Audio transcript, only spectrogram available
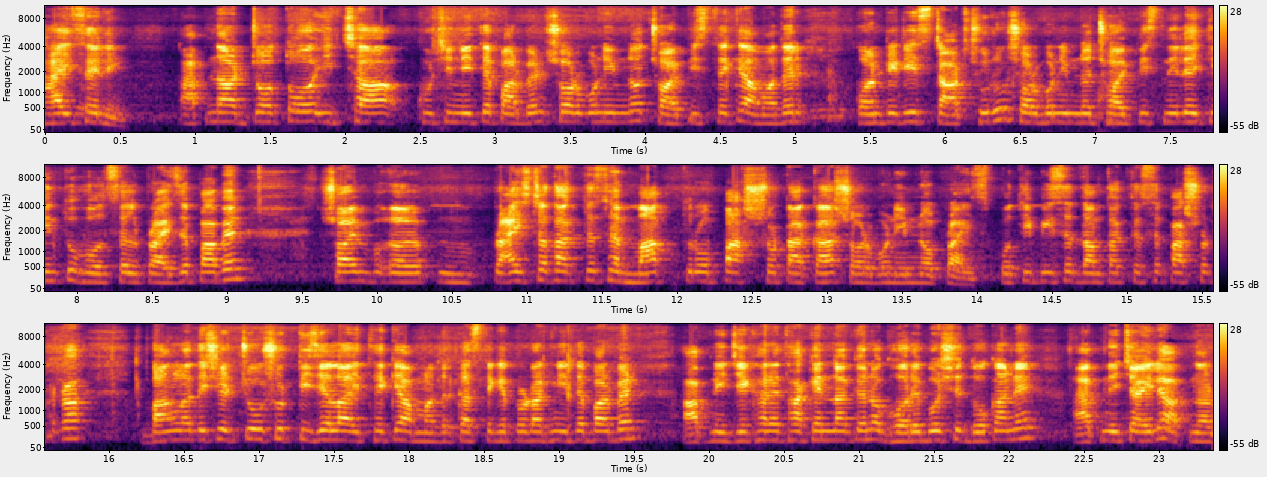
হাই সেলিং আপনার যত ইচ্ছা খুশি নিতে পারবেন, সর্বনিম্ন ছয় পিস থেকে আমাদের কোয়ান্টিটি স্টার্ট শুরু। সর্বনিম্ন ছয় পিস নিলেই কিন্তু হোলসেল প্রাইসে পাবেন। প্রাইসটা থাকতেছে মাত্র পাঁচশো টাকা, সর্বনিম্ন প্রাইস প্রতি পিসের দাম থাকতেছে পাঁচশো টাকা। বাংলাদেশের চৌষট্টি জেলায় থেকে আমাদের কাছ থেকে প্রোডাক্ট নিতে পারবেন। আপনি যেখানে থাকেন না কেন, ঘরে বসে দোকানে আপনি চাইলে আপনার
